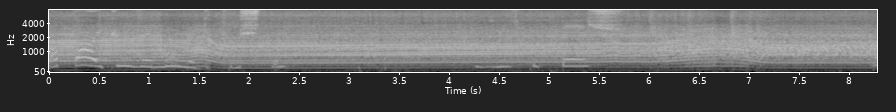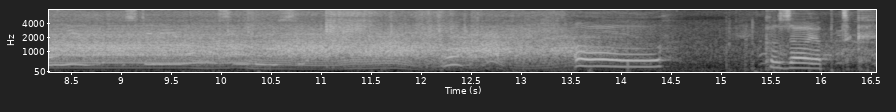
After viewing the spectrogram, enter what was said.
Hatta 250 ile gitmiştim. 145 kaza yaptık.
